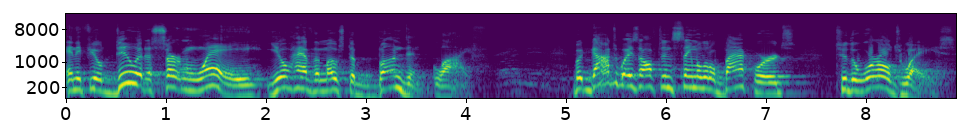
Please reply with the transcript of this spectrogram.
and if you'll do it a certain way, you'll have the most abundant life. But God's ways often seem a little backwards to the world's ways.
